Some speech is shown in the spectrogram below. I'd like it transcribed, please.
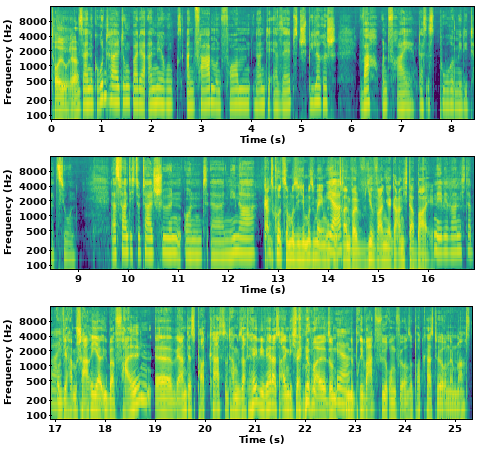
Toll, oder? Seine Grundhaltung bei der Annäherung an Farben und Formen nannte er selbst spielerisch, wach und frei. Das ist pure Meditation. Das fand ich total schön und äh, Nina. Ganz kurz, da muss ich, muss ich mal irgendwas ja. dran, weil wir waren ja gar nicht dabei. Nee, wir waren nicht dabei. Und wir haben Sharia überfallen äh, während des Podcasts und haben gesagt, hey, wie wäre das eigentlich, wenn du mal so ja. eine Privatführung für unsere Podcast-Hörenden machst?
